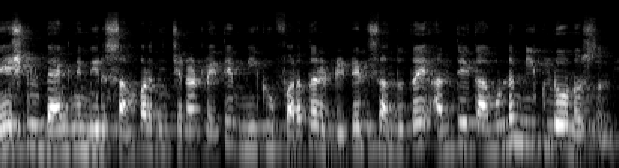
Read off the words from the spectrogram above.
నేషనల్ బ్యాంక్ని మీరు సంప్రదించినట్లయితే మీకు ఫర్దర్ డీటెయిల్స్ అందుతాయి. అంతేకాకుండా మీకు లోన్ వస్తుంది.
